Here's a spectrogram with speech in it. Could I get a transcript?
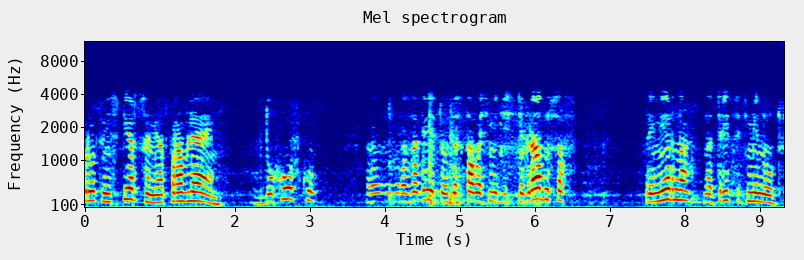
Противень с перцами отправляем в духовку, разогретую до 180 градусов, примерно на 30 минут.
